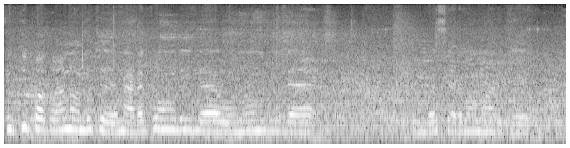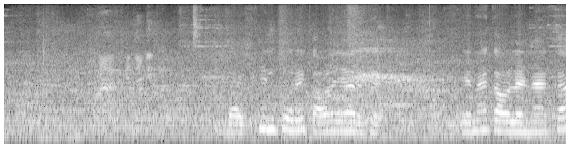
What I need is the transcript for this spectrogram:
சுற்றி பார்க்கலான்னு வந்துட்டு நடக்கவும் முடியல ஒன்றும் முடியல. ரொம்ப சிரமமாக இருக்குது தர்ஷினுக்கு ஒரே கவலையாக இருக்குது என்ன கவலைனாக்கா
